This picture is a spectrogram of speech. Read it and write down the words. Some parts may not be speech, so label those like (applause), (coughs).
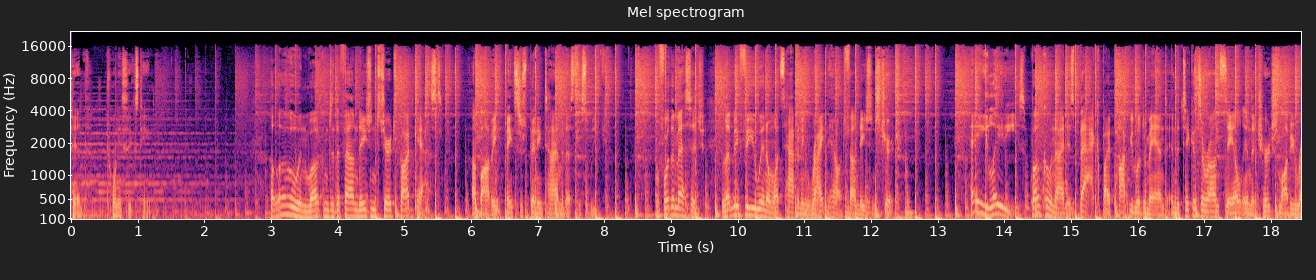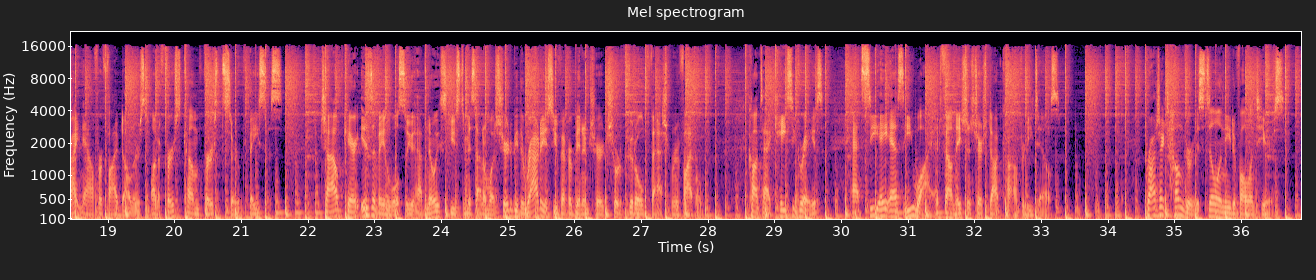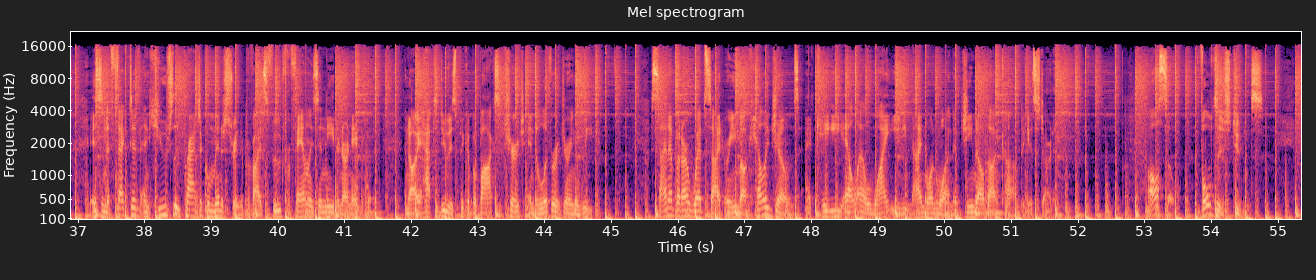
10th, 2016. Hello, and welcome to the Foundations Church Podcast. I'm Bobby. Thanks for spending time with us this week. Before the message, let me fill you in on what's happening right now at Foundations Church. Hey, ladies! Bunko Night is back by popular demand, and the tickets are on sale in the church lobby right now for $5 on a first come, first served basis. Childcare is available, so you have no excuse to miss out on what's sure to be the rowdiest you've ever been in church, short of good old fashioned revival. Contact Casey Graves at C-A-S-E-Y at foundationschurch.com for details. Project Hunger is still in need of volunteers. It's an effective and hugely practical ministry that provides food for families in need in our neighborhood, and all you have to do is pick up a box at church and deliver it during the week. Sign up at our website or email Kelly Jones at K-E-L-L-Y-E 911 at gmail.com to get started. Also, Voltage students.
